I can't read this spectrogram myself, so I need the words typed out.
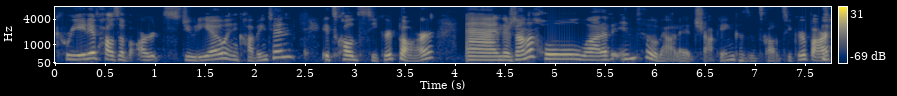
Creative House of Art Studio in Covington. It's called Secret Bar, and there's not a whole lot of info about it. Shocking because it's called Secret Bar.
